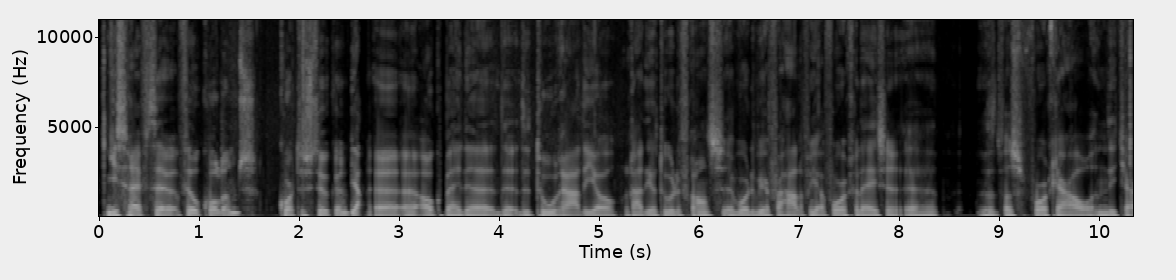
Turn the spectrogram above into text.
Je schrijft eh, veel columns, korte stukken. Ja. Eh, eh, ook bij de, de, de Tour Radio, Radio Tour de France, worden weer verhalen van jou voorgelezen. Dat was vorig jaar al en dit jaar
